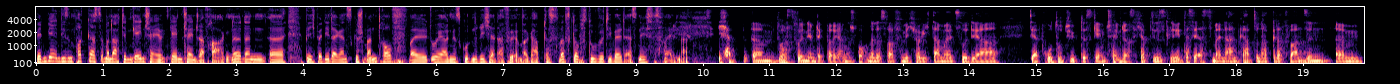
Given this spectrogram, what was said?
Wenn wir in diesem Podcast immer nach dem Game, Changer fragen, ne, dann äh, bin ich bei dir da ganz gespannt drauf, weil du ja einen ganz guten Riecher dafür immer gehabt hast. Was glaubst du, wird die Welt als nächstes verändern? Ich habe, ähm, du hast vorhin den Blackberry angesprochen, ne? das war für mich wirklich damals so der der Prototyp des Game Changers. Ich habe dieses Gerät das erste Mal in der Hand gehabt und habe gedacht, Wahnsinn, ähm,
